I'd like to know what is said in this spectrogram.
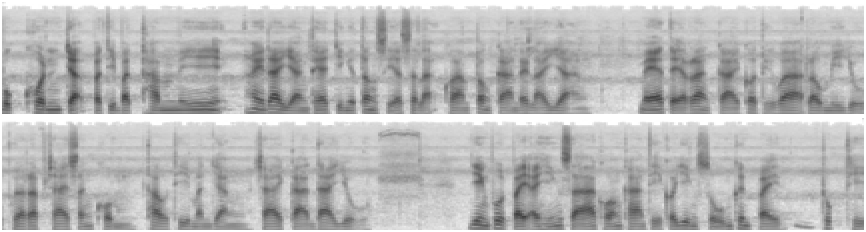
บุคคลจะปฏิบัติธรรมนี้ให้ได้อย่างแท้จริงจะต้องเสียสละความต้องการได้หลายอย่าง แม้แต่ร่างกายก็ถือว่าเรามีอยู่เพื่อรับใช้สังคม เท่าที่มันยังใช้การได้อยู่ ยิ่งพูดไปอหิงสาของคานทีก็ยิ่งสูงขึ้นไปทุกที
